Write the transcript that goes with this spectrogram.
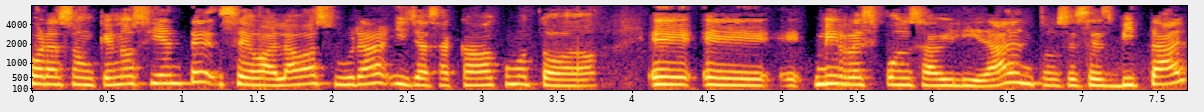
corazón que no siente, se va a la basura y ya se acaba como toda eh, eh, eh, mi responsabilidad. Entonces es vital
